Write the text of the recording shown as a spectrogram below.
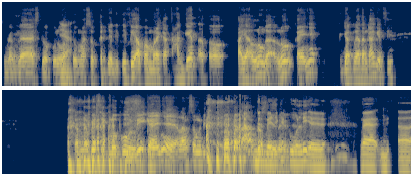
19, 20 Iya. waktu masuk kerja di TV apa mereka kaget atau kayak lu nggak? Lu kayaknya nggak kelihatan kaget sih. Karena basic lu kuli kayaknya ya langsung di babat gitu basicnya kerja. kuli ya nggak ya eh,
